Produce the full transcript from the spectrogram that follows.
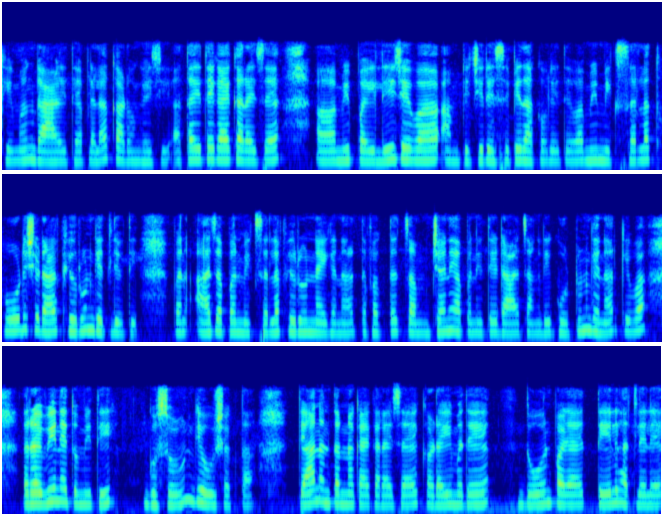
की मग डाळ इथे आपल्याला काढून घ्यायची. आता इथे काय करायचं आहे मी पहिली जेव्हा आमटीची रेसिपी दाखवली तेव्हा मी मिक्सरला थोडीशी डाळ फिरून घेतली होती. पण आज आपण मिक्सरला फिरून नाही घेणार. तर फक्त चमच्याने आपण इथे डाळ चांगली घोटून घेणार किंवा रवीने तुम्ही ती घुसळून घेऊ शकता. त्यानंतरनं काय करायचं आहे कढईमध्ये दोन पळ्या तेल घातलेले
